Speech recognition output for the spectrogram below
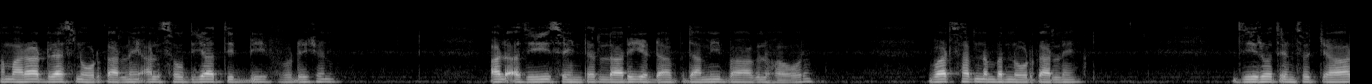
ہمارا ایڈریس نوٹ کر لیں السعودیہ طبی فاؤنڈیشن، العزیز سینٹر، Lari Adda Badami Bagh, Lahore. WhatsApp number note کر لیں، زیرو تین سو چار،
